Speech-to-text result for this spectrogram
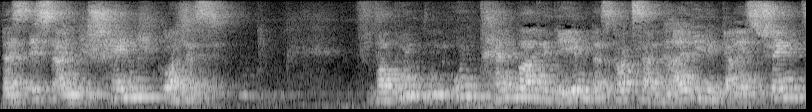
Das ist ein Geschenk Gottes verbunden, untrennbar mit dem, dass Gott seinen Heiligen Geist schenkt,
